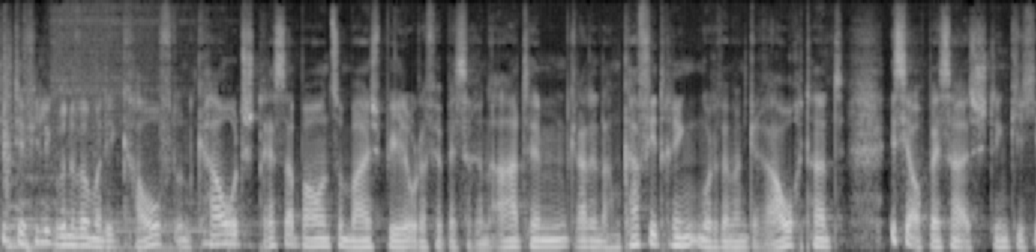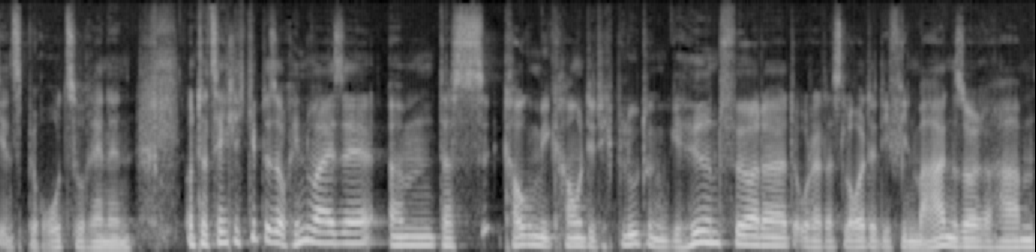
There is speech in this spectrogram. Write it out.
Es gibt ja viele Gründe, warum man die kauft und kaut. Stress abbauen zum Beispiel oder für besseren Atem. Gerade nach dem Kaffee trinken oder wenn man geraucht hat. Ist ja auch besser, als stinkig ins Büro zu rennen. Und tatsächlich gibt es auch Hinweise, ähm, dass Kaugummi kauen die Durchblutung im Gehirn fördert oder dass Leute, die viel Magensäure haben,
